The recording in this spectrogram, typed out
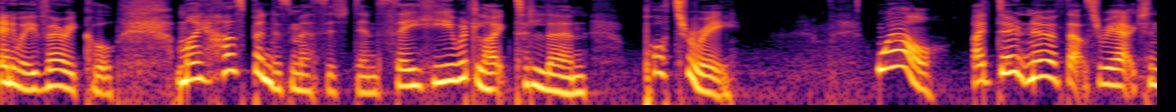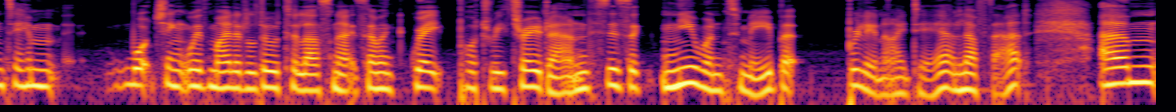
Anyway, very cool. My husband has messaged in to say he would like to learn pottery. Well, I don't know if that's a reaction to him watching with my little daughter last night some great pottery throwdown. This is a new one to me, but brilliant idea. I love that. Um,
